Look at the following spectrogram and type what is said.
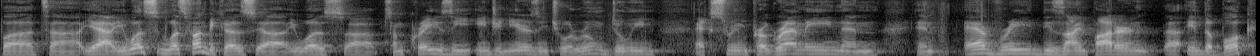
but uh, yeah, it was it was fun because uh, it was uh, some crazy engineers into a room doing extreme programming and and every design pattern uh, in the book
